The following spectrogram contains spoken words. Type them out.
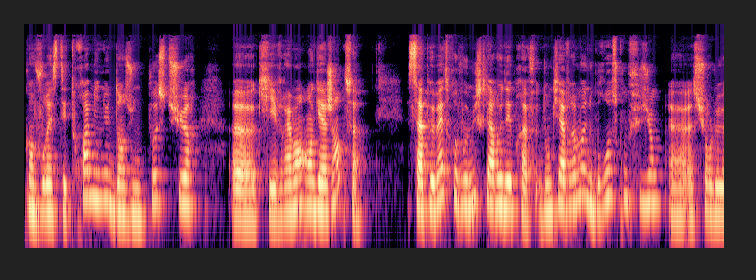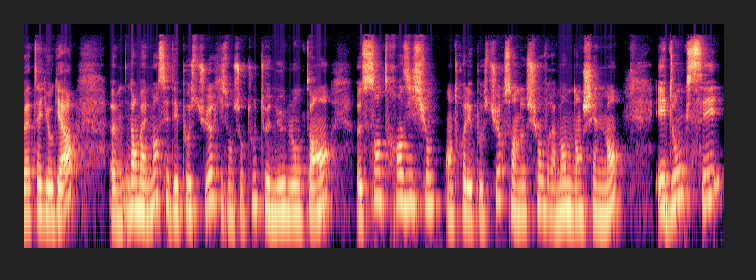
Quand vous restez 3 minutes dans une posture euh, qui est vraiment engageante, ça peut mettre vos muscles à rude épreuve. Donc il y a vraiment une grosse confusion euh, sur le hatha yoga. Euh, normalement, c'est des postures qui sont surtout tenues longtemps, sans transition entre les postures, sans notion vraiment d'enchaînement. Et donc c'est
